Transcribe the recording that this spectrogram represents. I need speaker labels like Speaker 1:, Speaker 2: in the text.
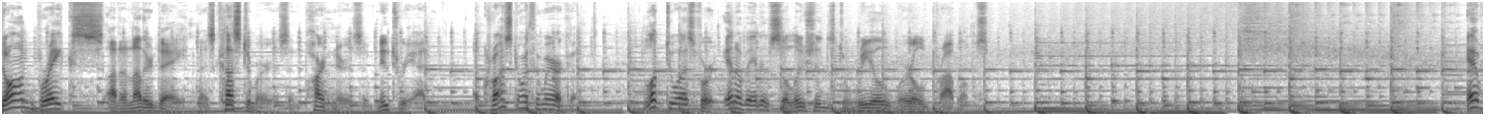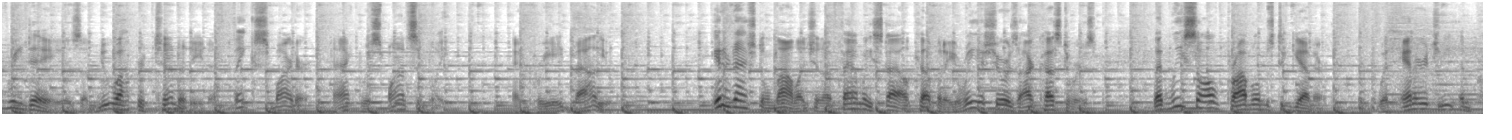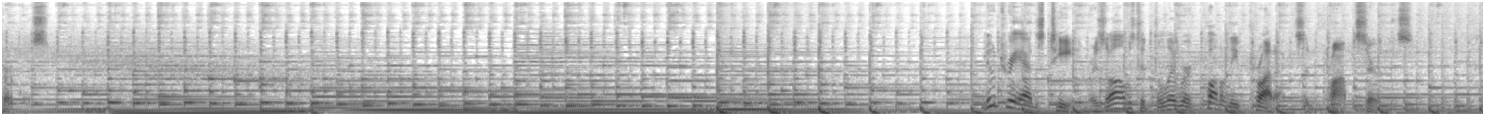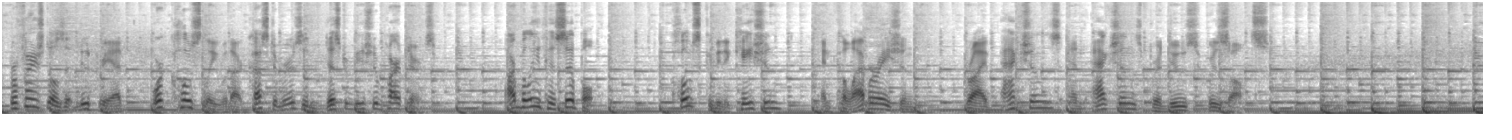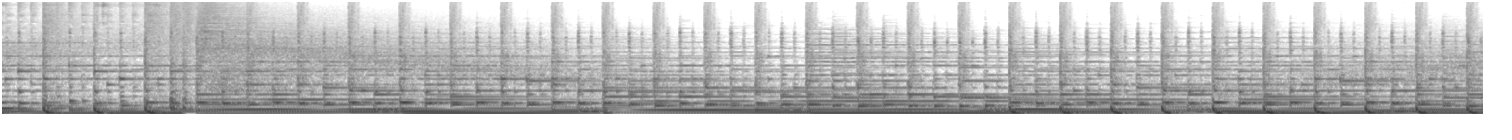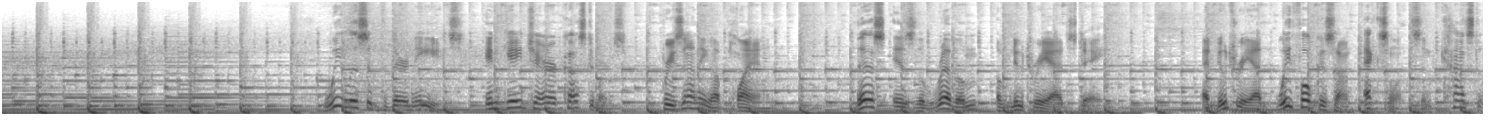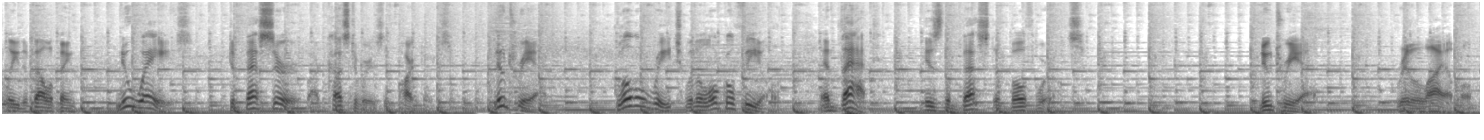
Speaker 1: Dawn breaks on another day as customers and partners of Nutriad across North America look to us for innovative solutions to real world problems. Every day is a new opportunity to think smarter, act responsibly, and create value. International Knowledge and a family style company reassures our customers that we solve problems together with energy and purpose. Nutriad's team resolves to deliver quality products and prompt service. Professionals at Nutriad work closely with our customers and distribution partners. Our belief is simple close communication and collaboration drive actions, and actions produce results. We listen to their needs, engaging our customers, presenting a plan. This is the rhythm of Nutriad's day. At Nutriad, we focus on excellence and constantly developing new ways to best serve our customers and partners. Nutriad, global reach with a local feel, and that is the best of both worlds. Nutriad, reliable.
